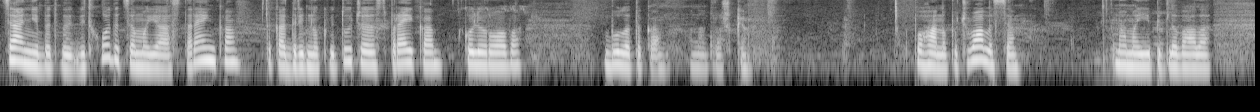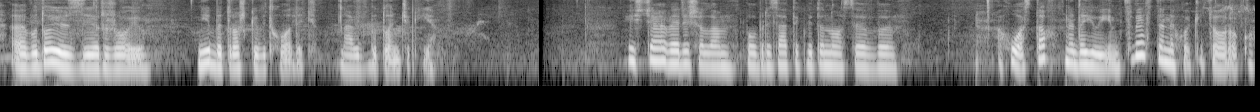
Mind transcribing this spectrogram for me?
Ця ніби відходить, це моя старенька, така дрібноквітуча спрейка кольорова. Була така, вона трошки погано почувалася. Мама її підливала е, водою з іржою. Ніби трошки відходить, навіть бутончик є. І ще я вирішила пообрізати квітоноси в хостах. Не даю їм цвисти, не хочу цього року.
